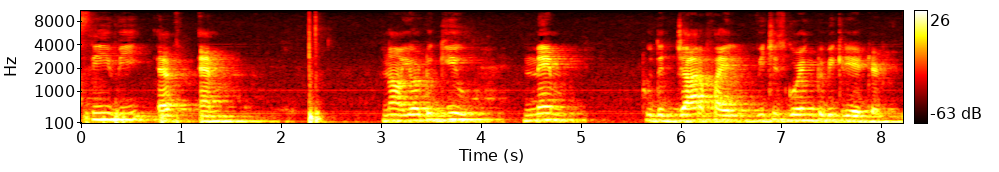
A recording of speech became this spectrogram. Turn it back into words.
cvfm now you have to give name to the jar file which is going to be created.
